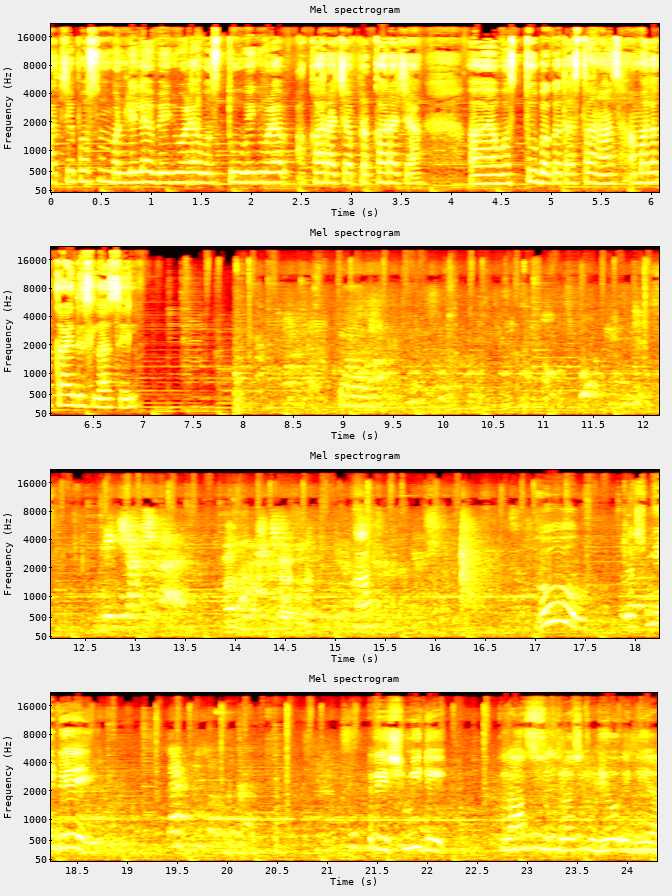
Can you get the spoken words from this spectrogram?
काचेपासून बनलेल्या वेगवेगळ्या वस्तू वेगवेगळ्या आकाराच्या प्रकाराच्या वस्तू बघत असतानाच आम्हाला काय दिसलं असेल? ओ Rashmi day. Reshmi day class Sutra studio India.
